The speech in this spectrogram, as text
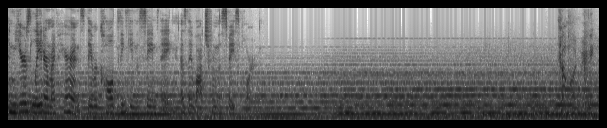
And years later, my parents, they recalled thinking the same thing as they watched from the spaceport. Come on, baby.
